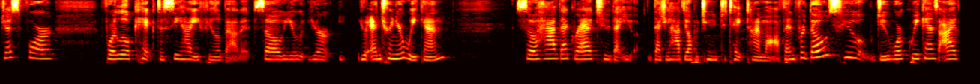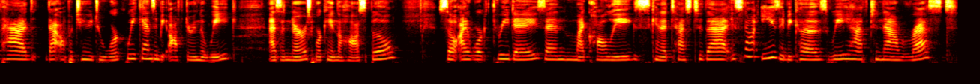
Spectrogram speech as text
just for for a little kick to see how you feel about it. So you you're you're entering your weekend. So have that gratitude that you that you have the opportunity to take time off. And for those who do work weekends, I've had that opportunity to work weekends and be off during the week as a nurse working in the hospital. So I work 3 days and my colleagues can attest to that. It's not easy because we have to now rest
